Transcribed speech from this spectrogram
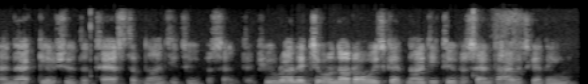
And that gives you the test of 92%. If you run it, you will not always get 92%. I was getting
